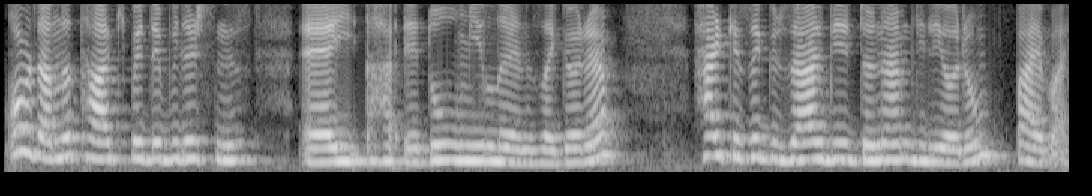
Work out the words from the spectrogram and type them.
Oradan da takip edebilirsiniz e, e, doğum yıllarınıza göre. Herkese güzel bir dönem diliyorum. Bay bay.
